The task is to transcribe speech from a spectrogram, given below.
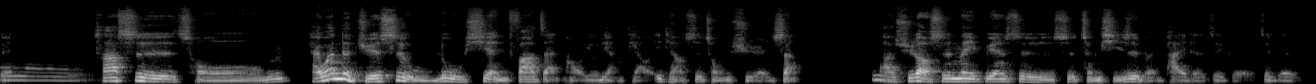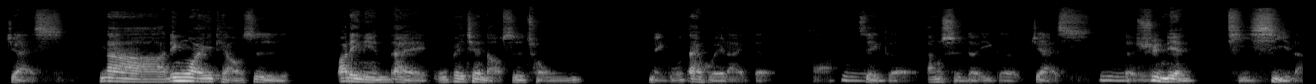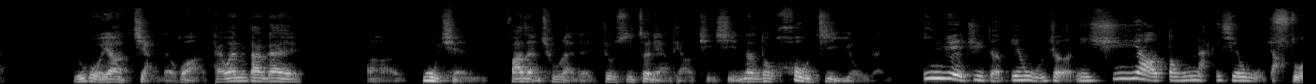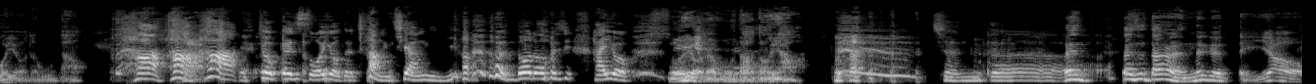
对哦，它是从台湾的爵士舞路线发展哈、有两条，一条是从许仁上啊，嗯徐老师那边是是承袭日本派的这个这个 jazz，那另外一条是八零年代吴佩倩老师从美国带回来的啊，嗯这个当时的一个 jazz 嗯的训练体系了。如果要讲的话，台湾大概啊、呃目前发展出来的就是这两条体系，那都后继有人。音乐剧的编舞者，你需要懂哪一些舞蹈？所有的舞蹈，哈哈哈，就跟所有的唱腔一样，很多东西，还有所有的舞蹈都要。真的，但但是当然，那个得要，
